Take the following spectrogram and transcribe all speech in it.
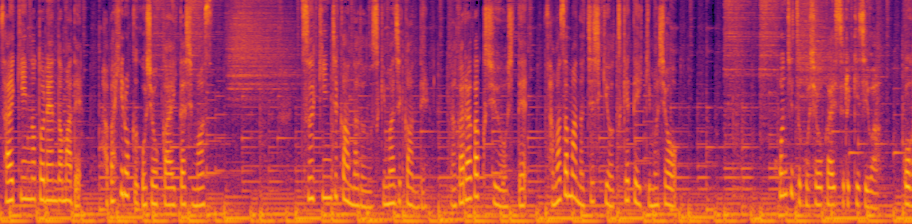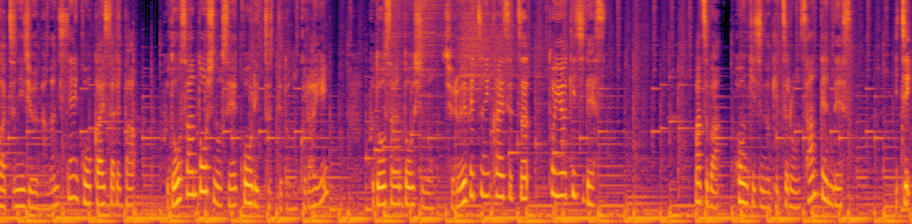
最近のトレンドまで幅広くご紹介いたします。通勤時間などの隙間時間でながら学習をして様々な知識をつけていきましょう。本日ご紹介する記事は5月27日に公開された不動産投資の成功率ってどのくらい？不動産投資の種類別に解説という記事です。まずは本記事の結論3点です。1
